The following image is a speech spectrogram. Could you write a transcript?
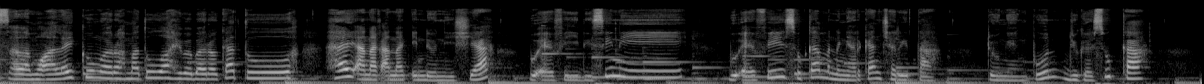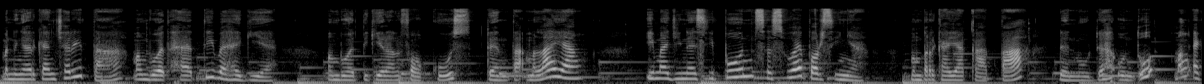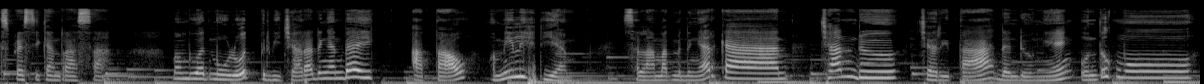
Assalamualaikum warahmatullahi wabarakatuh. Hai anak-anak Indonesia, Bu Evi di sini. Bu Evi suka mendengarkan cerita. Dongeng pun juga suka. Mendengarkan cerita membuat hati bahagia, membuat pikiran fokus dan tak melayang. Imajinasi pun sesuai porsinya, memperkaya kata dan mudah untuk mengekspresikan rasa, membuat mulut berbicara dengan baik atau memilih diam. Selamat mendengarkan candu, cerita, dan dongeng untukmu.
